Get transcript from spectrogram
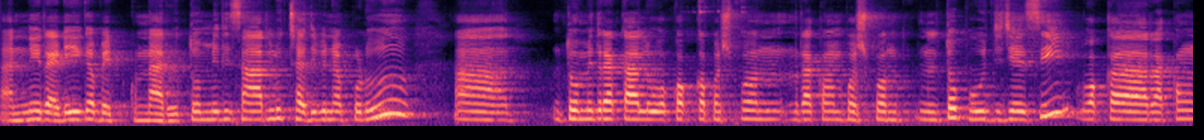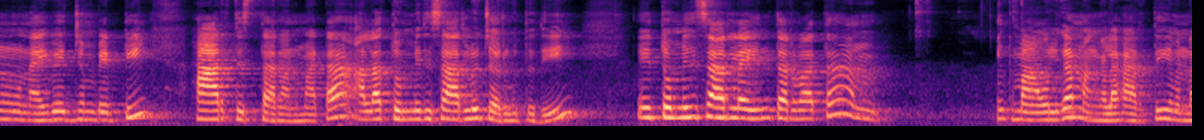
అన్నీ రెడీగా పెట్టుకున్నారు. తొమ్మిది సార్లు చదివినప్పుడు తొమ్మిది రకాలు ఒక్కొక్క పుష్పం రకం పుష్పంతో పూజ చేసి ఒక రకం నైవేద్యం పెట్టి హారతిస్తారనమాట అలా తొమ్మిది సార్లు జరుగుతుంది. ఈ తొమ్మిది సార్లు అయిన తర్వాత ఇంక మామూలుగా మంగళహారతి ఉన్న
